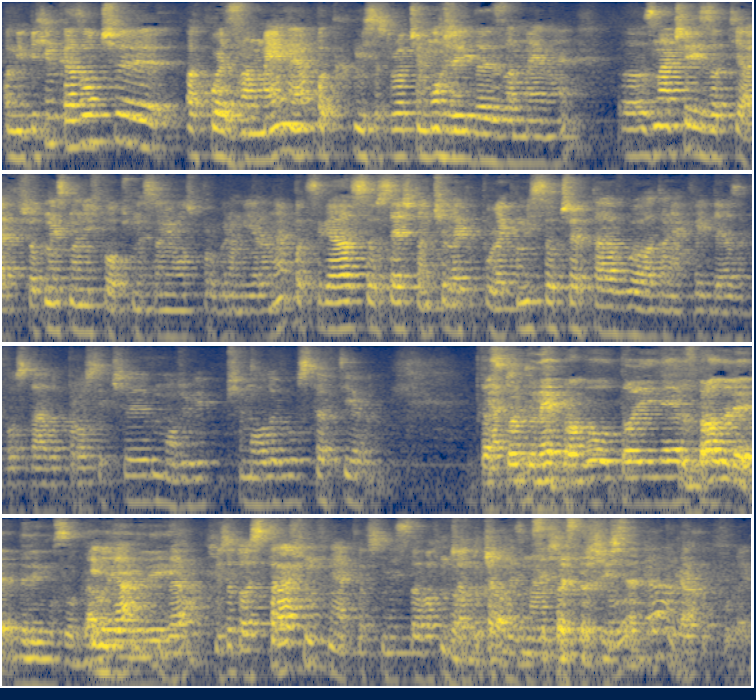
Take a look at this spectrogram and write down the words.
Ами бих им казал, че ако е за мене, а пък ми се струва, че може и да е за мене, значи и за тях, защото наистина нищо общо не съм имал с програмиране, пък сега се усещам, че лека по лека ми се очертава в главата някаква идея за какво става въпрос и че може би ще мога да го стартирам. Тоест, който не е пробвал, той не е разбрал дали, дали му се отдава. Еми да, или... да. Смисъл, то е страшно в някакъв смисъл, в началото, като не да знаеш. се престрашиш сега, Да, лека.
